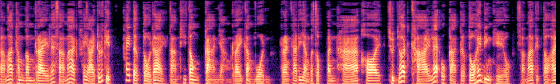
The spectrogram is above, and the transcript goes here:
สามารถทำกำไร และสามารถขยายธุรกิจให้เติบโตได้ตามที่ต้องการอย่างไร้กังวล ร้านค้าที่ยังประสบปัญหาคอยฉุดยอดขายและโอกาสเติบโตให้ดิ่งเหว สามารถติดต่อให้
